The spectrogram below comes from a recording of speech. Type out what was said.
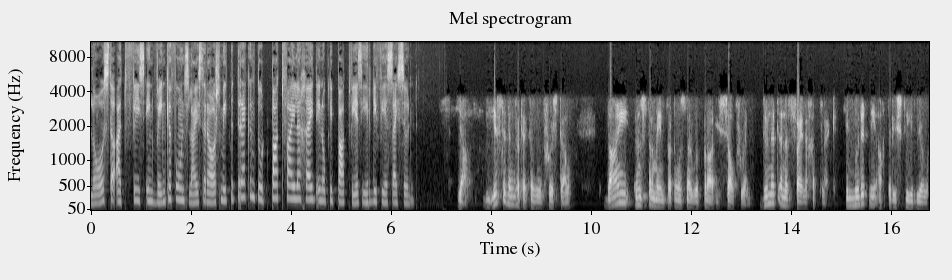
laaste advies en wenke vir ons luisteraars met betrekking tot padveiligheid en op die pad wees hierdie feesseisoen? Ja, die eerste ding wat ek wil voorstel daai instrument wat ons nou oor praat, die selfoon, doen dit in 'n veilige plek. Jy moet dit nie agter die stuurwiel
